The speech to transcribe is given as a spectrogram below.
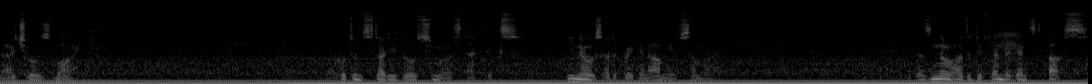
And I chose mine. Khotun studied Orochimaru's tactics. He knows how to break an army of samurai. But he doesn't know how to defend against us,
